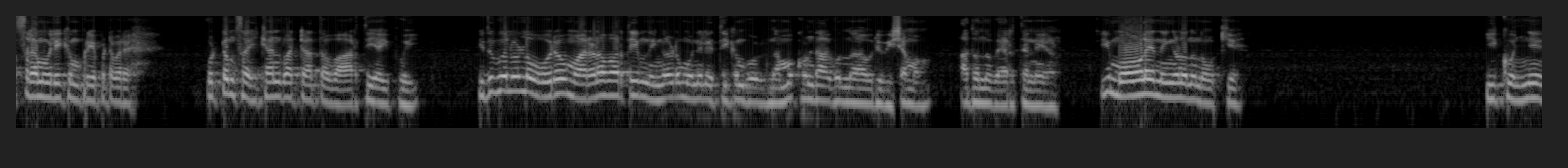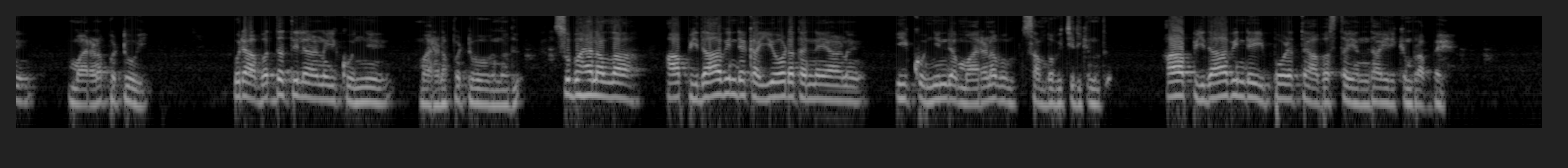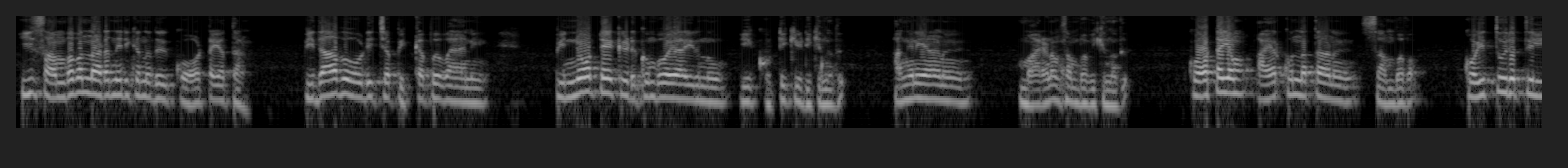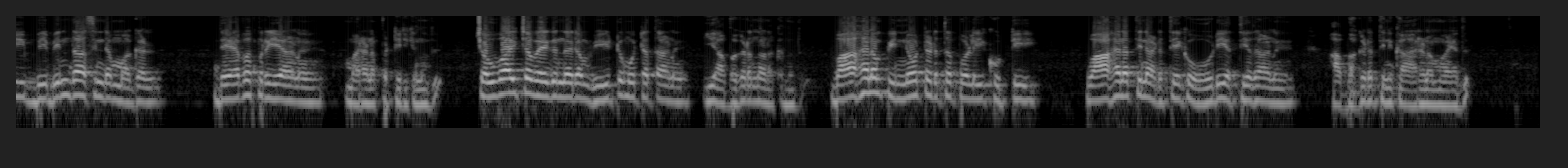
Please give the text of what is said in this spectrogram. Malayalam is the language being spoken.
അസ്സലാമു അലൈക്കും പ്രിയപ്പെട്ടവരെ. ഒട്ടും സഹിക്കാൻ പറ്റാത്ത വാർത്തയായിപ്പോയി. ഇതുപോലുള്ള ഓരോ മരണവാർത്തയും നിങ്ങളുടെ മുന്നിൽ എത്തിക്കുമ്പോൾ നമുക്കുണ്ടാകുന്ന ഒരു വിഷമം അതൊന്ന് വേറെ തന്നെയാണ്. ഈ മോളെ നിങ്ങളൊന്ന് നോക്കിയേ. ഈ കുഞ്ഞ് മരണപ്പെട്ടു പോയി ഒരു അബദ്ധത്തിലാണ് ഈ കുഞ്ഞ് മരണപ്പെട്ടു പോകുന്നത്. സുബാനല്ല ആ പിതാവിന്റെ കയ്യോടെ തന്നെയാണ് ഈ കുഞ്ഞിന്റെ മരണവും സംഭവിച്ചിരിക്കുന്നത്. ആ പിതാവിന്റെ ഇപ്പോഴത്തെ അവസ്ഥ എന്തായിരിക്കും റബ്ബേ? ഈ സംഭവം നടന്നിരിക്കുന്നത് കോട്ടയത്താണ്. പിതാവ് ഓടിച്ച പിക്കപ്പ് വാന് പിന്നോട്ടേക്ക് എടുക്കുമ്പോഴായിരുന്നു ഈ കുട്ടിക്ക് ഇടിക്കുന്നത്. അങ്ങനെയാണ് മരണം സംഭവിക്കുന്നത്. കോട്ടയം അയർക്കുന്നത്താണ് സംഭവം. കൊയ്ത്തൂരത്തിൽ ബിബിൻ ദാസിന്റെ മകൾ ദേവപ്രിയാണ് മരണപ്പെട്ടിരിക്കുന്നത്. ചൊവ്വാഴ്ച വൈകുന്നേരം വീട്ടുമുറ്റത്താണ് ഈ അപകടം നടക്കുന്നത്. വാഹനം പിന്നോട്ടെടുത്തപ്പോൾ ഈ കുട്ടി വാഹനത്തിനടുത്തേക്ക് ഓടിയെത്തിയതാണ് അപകടത്തിന് കാരണമായത്.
